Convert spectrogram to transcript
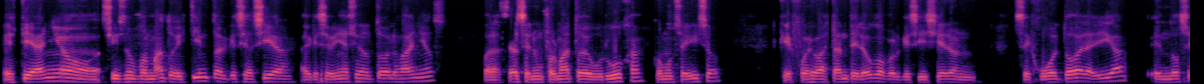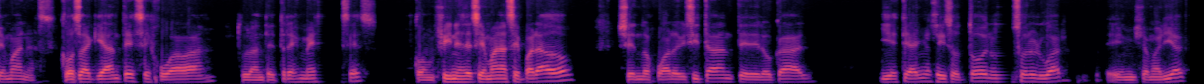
este año sí es un formato distinto al que se hacía, al que se venía haciendo todos los años, para hacerse en un formato de burbuja, como se hizo que fue bastante loco porque se hicieron, se jugó toda la liga en dos semanas, cosa que antes se jugaba durante tres meses con fines de semana separados, yendo a jugar de visitante, de local, y este año se hizo todo en un solo lugar, en Villa María,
